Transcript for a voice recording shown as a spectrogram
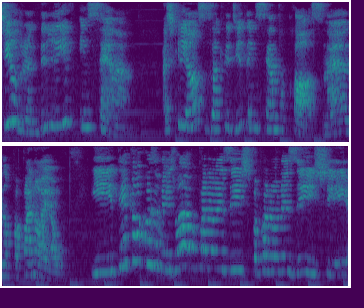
Children believe in Santa. As crianças acreditam em Santa Claus, né? No Papai Noel. E tem aquela coisa mesmo, ah, Papai Noel existe, Papai Noel não existe.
